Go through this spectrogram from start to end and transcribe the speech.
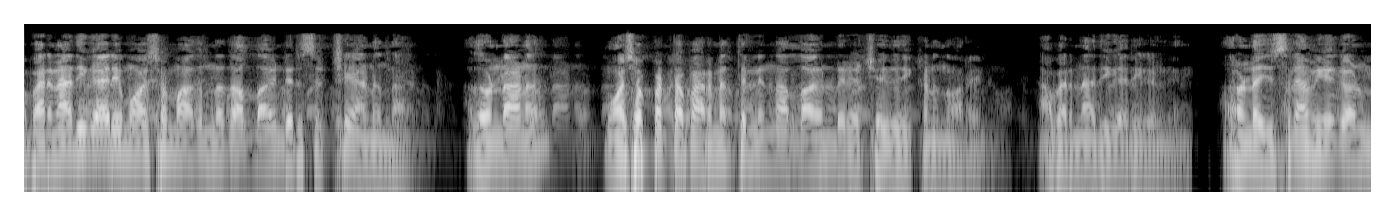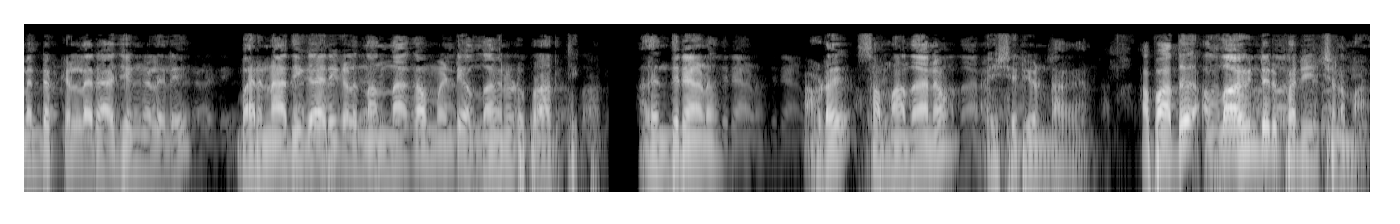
ഭരണാധികാരി മോശമാകുന്നത് അള്ളാഹുവിന്റെ ഒരു ശിക്ഷയാണെന്നാണ്. അതുകൊണ്ടാണ് മോശപ്പെട്ട ഭരണത്തിൽ നിന്ന് അള്ളാഹുവിന്റെ രക്ഷ ചോദിക്കണം എന്ന് പറയുന്നത്. ആ ഭരണാധികാരികളിൽ നിന്ന്. അതുകൊണ്ട് ഇസ്ലാമിക ഗവൺമെന്റ് ഒക്കെ ഉള്ള രാജ്യങ്ങളിൽ ഭരണാധികാരികൾ നന്നാകാൻ വേണ്ടി അള്ളാഹുവിനോട് പ്രാർത്ഥിക്കും. അതെന്തിനാണ്? അവിടെ സമാധാനം ഐശ്വര്യം ഉണ്ടാകാൻ. അപ്പൊ അത് അള്ളാഹുവിന്റെ ഒരു പരീക്ഷണമാണ്.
